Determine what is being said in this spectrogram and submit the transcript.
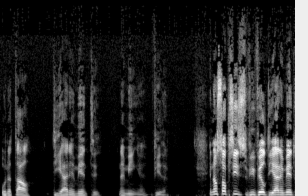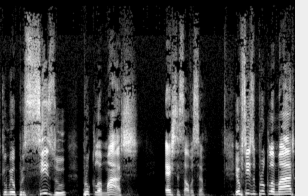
o Natal diariamente na minha vida. E não só preciso vivê-lo diariamente, como eu preciso proclamar esta salvação. Eu preciso proclamar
